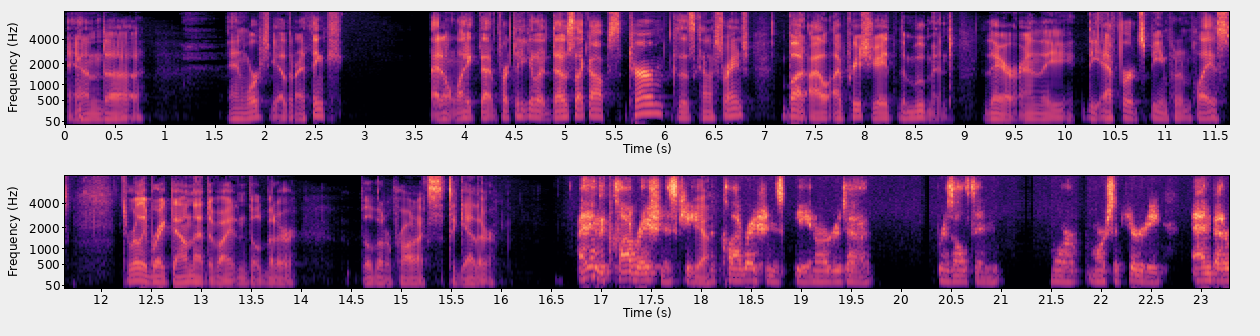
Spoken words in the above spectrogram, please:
and uh, and work together. And I think I don't like that particular DevSecOps term because it's kind of strange, but I, I appreciate the movement there and the the efforts being put in place to really break down that divide and build better build better products together. I think the collaboration is key. Yeah. The collaboration is key in order to result in more more security and better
